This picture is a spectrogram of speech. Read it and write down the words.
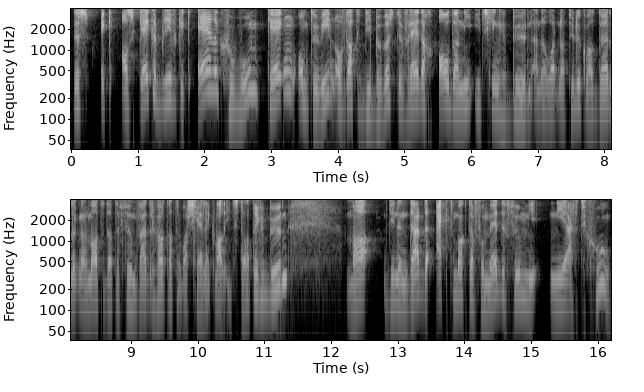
Dus ik, als kijker bleef ik eigenlijk gewoon kijken om te weten of dat die bewuste vrijdag al dan niet iets ging gebeuren. En dat wordt natuurlijk wel duidelijk naarmate dat de film verder gaat, dat er waarschijnlijk wel iets staat te gebeuren. Maar die een derde act maakt dat voor mij de film niet, niet echt goed.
